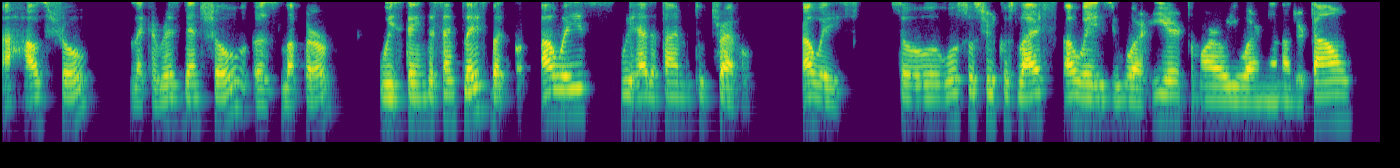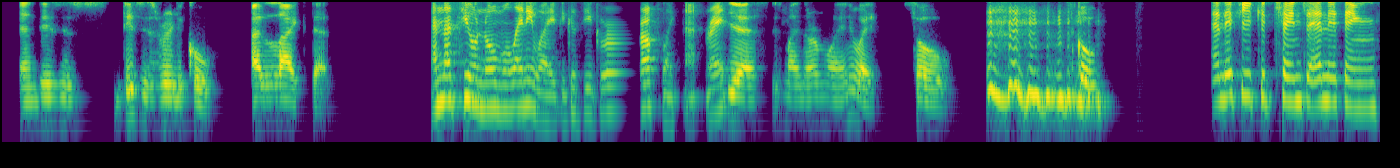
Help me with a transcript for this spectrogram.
a house show like a resident show as la Perle, we stay in the same place but always we had a time to travel. Always so also circus life always you are here tomorrow you are in another town and this is this is really cool i like that And that's your normal anyway because you grew up like that, right? yes it's my normal anyway so it's cool. And if you could change anything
